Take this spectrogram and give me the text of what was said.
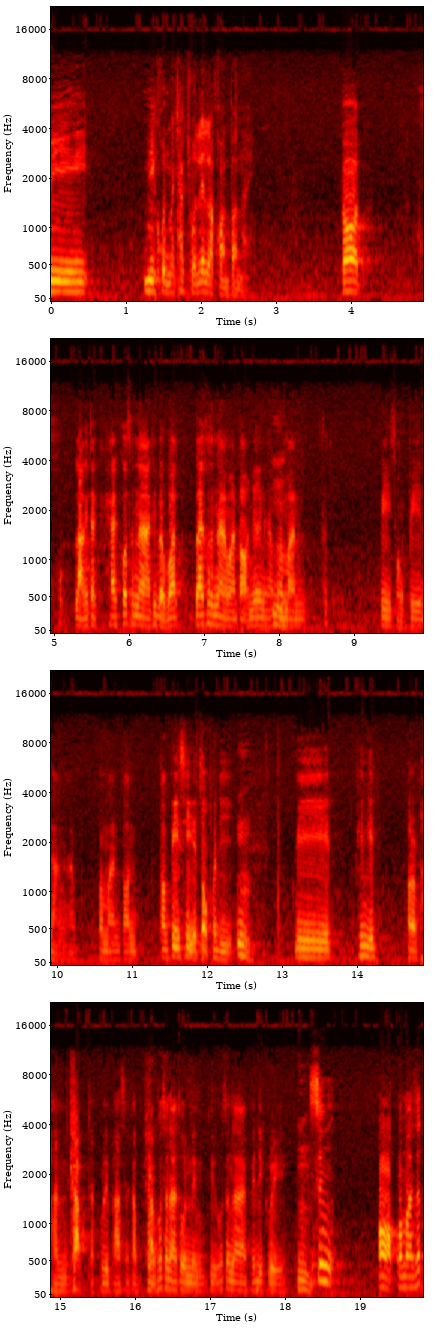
มีมีคนมาชักชวนเล่นละครตอนไหน ก็หลังจากแคสโฆษณาที่แบบว่าได้โฆษณามาต่อเนื่องนะครับ อืมประมาณสักปีสองปีหลังครับ ประมาณตอนตอนปีสี่จะจบพอดี อืมมีพี่นิดอรพันธ์ครับจากโพลิพัสนะครับครัเห็บนโฆษณาตัวหนึ่งคือโฆษณา pedigree อืม ซึ่งออกประมาณสัก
